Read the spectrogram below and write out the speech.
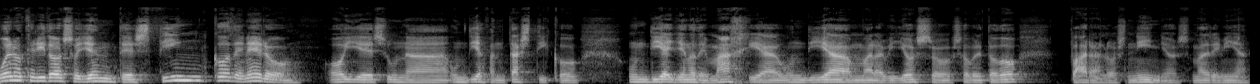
Bueno, queridos oyentes, 5 de enero. Hoy es una, un día fantástico, un día lleno de magia, un día maravilloso, sobre todo para los niños, madre mía.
